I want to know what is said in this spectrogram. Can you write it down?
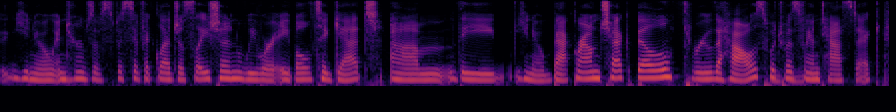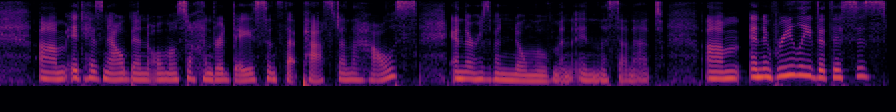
you know, in terms of specific legislation, we were able to get um, the you know background check bill through the House, which was fantastic. Um, it has now been almost hundred days since that passed in the House, and there has been no movement in the Senate. Um, and it really, that this is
